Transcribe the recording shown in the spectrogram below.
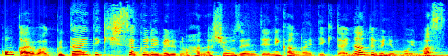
今回は具体的施策レベルの話を前提に考えていきたいなというふうに思います。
